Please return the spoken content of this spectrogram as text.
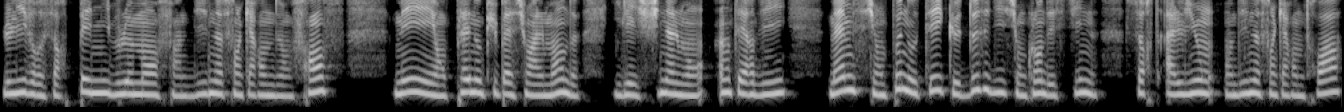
Le livre sort péniblement fin 1942 en France, mais en pleine occupation allemande, il est finalement interdit, même si on peut noter que deux éditions clandestines sortent à Lyon en 1943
